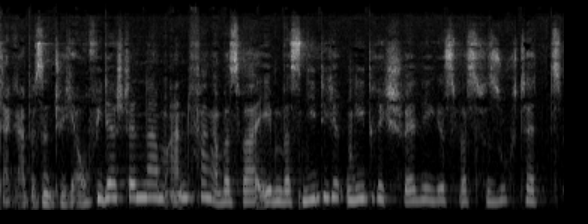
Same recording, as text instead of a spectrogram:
Da gab es natürlich auch Widerstände am Anfang, aber es war eben was Niedrig Niedrigschwelliges, was versucht hat,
